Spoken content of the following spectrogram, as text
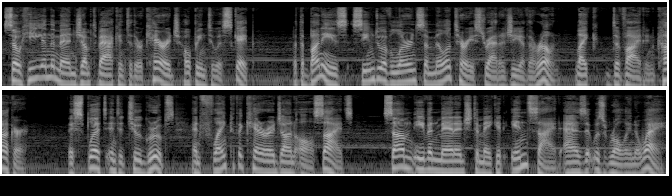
so he and the men jumped back into their carriage, hoping to escape. But the bunnies seemed to have learned some military strategy of their own, like divide and conquer. They split into two groups and flanked the carriage on all sides. Some even managed to make it inside as it was rolling away.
